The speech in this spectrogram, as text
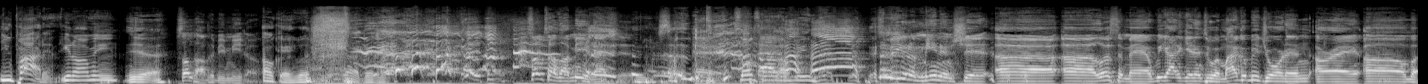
you potting. You know what I mean? Yeah. sometimes it be me though. Okay, well, God damn it. Sometimes I mean that shit. Sometimes I mean, that shit. Speaking of meaning shit, uh, uh, listen, man, we got to get into it. Michael B. Jordan, all right. Um,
